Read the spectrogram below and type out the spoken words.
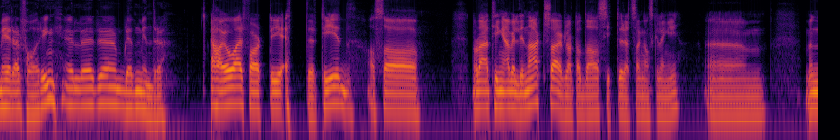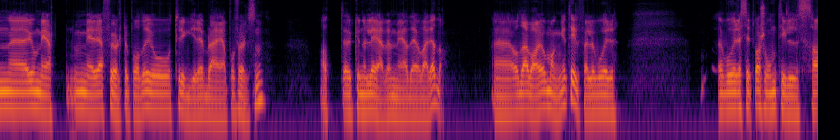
mer erfaring, eller eh, ble den mindre? Jeg har jo erfart i ettertid, altså Når det er ting er veldig nært, så er det klart at da sitter redselen ganske lenge i. Um, men eh, jo mer, mer jeg følte på det, jo tryggere ble jeg på følelsen. At jeg kunne leve med det å være redd, da. Uh, og det var jo mange tilfeller hvor hvor situasjonen tilsa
